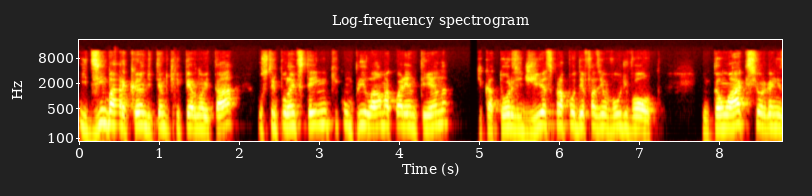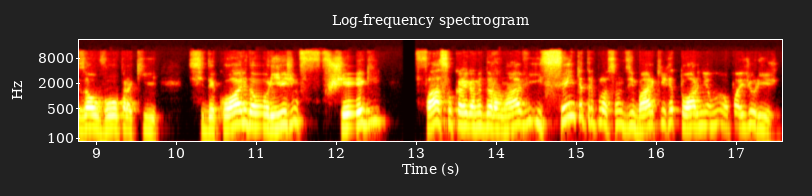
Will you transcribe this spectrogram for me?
e desembarcando e tendo que pernoitar, os tripulantes têm que cumprir lá uma quarentena de 14 dias para poder fazer o voo de volta. Então há que se organizar o voo para que se decole da origem, chegue faça o carregamento da aeronave e sem que a tripulação desembarque e retorne ao, país de origem.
